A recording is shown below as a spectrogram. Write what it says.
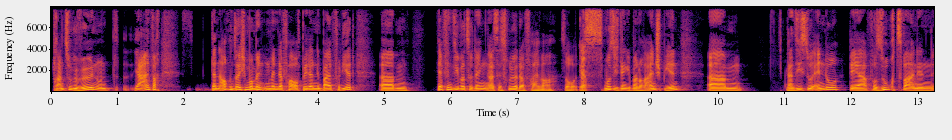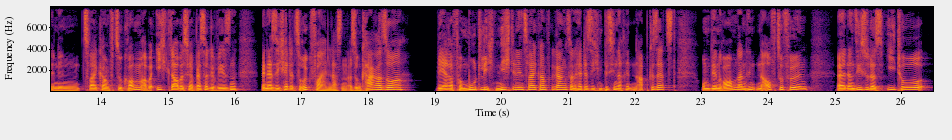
dran zu gewöhnen und ja, einfach dann auch in solchen Momenten, wenn der VfB dann den Ball verliert, ähm, defensiver zu denken, als das früher der Fall war. So, das ja. muss ich, denke ich mal, noch einspielen. Ähm, dann siehst du Endo, der versucht zwar in den, in den Zweikampf zu kommen, aber ich glaube, es wäre besser gewesen, wenn er sich hätte zurückfallen lassen. Also ein Karasor wäre vermutlich nicht in den Zweikampf gegangen, sondern hätte sich ein bisschen nach hinten abgesetzt, um den Raum dann hinten aufzufüllen. Äh, dann siehst du, dass Ito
